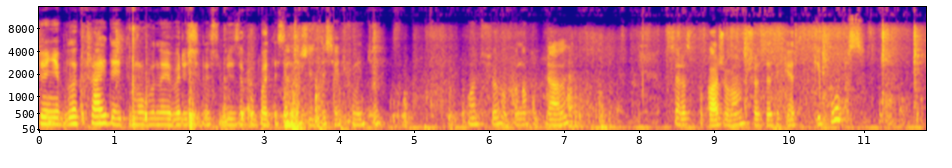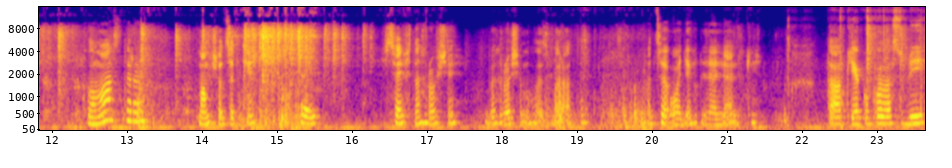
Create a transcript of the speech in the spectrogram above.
Сьогодні Black Friday, тому вони вирішили собі закупитися на 60 фунтів. От всього понакупляли. Зараз покажу вам, що це таке. Це такий пупс, фломастери. Мам, що це таке? Сейф на гроші, би гроші могли збирати. А це одяг для ляльки. Так, я купила собі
